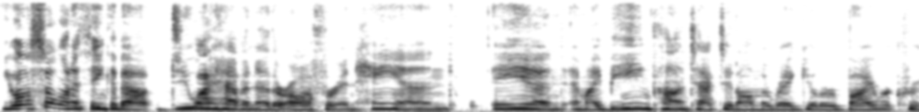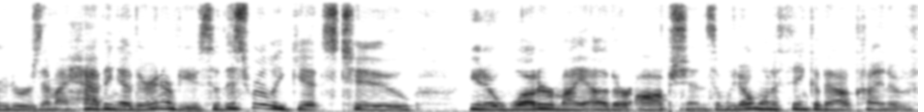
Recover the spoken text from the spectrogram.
You also want to think about do i have another offer in hand? And am i being contacted on the regular by recruiters? Am i having other interviews? So this really gets to you know what are my other options? And we don't want to think about kind of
